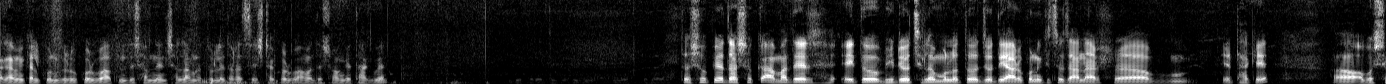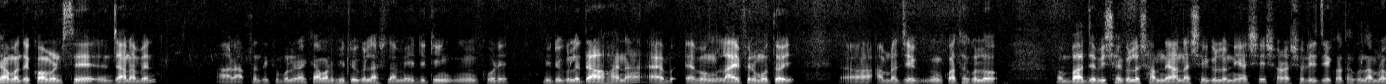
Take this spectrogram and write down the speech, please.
আগামীকাল কোনগুলো করব আপনাদের সামনে ইনশাল্লাহ আমরা তুলে ধরার চেষ্টা করব। আমাদের সঙ্গে থাকবেন। তো সুপ্রিয় দর্শক, আমাদের এই তো ভিডিও ছিল মূলত, যদি আরও কোনো কিছু জানার এ থাকে অবশ্যই আমাদের কমেন্টসে জানাবেন। আর আপনাদেরকে বলে রাখি, আমার ভিডিওগুলো আসলে আমি এডিটিং করে ভিডিওগুলো দেওয়া হয় না, এবং লাইফের মতোই আমরা যে কথাগুলো বা যে বিষয়গুলো সামনে আনা সেগুলো নিয়ে আসি। সরাসরি যে কথাগুলো আমরা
